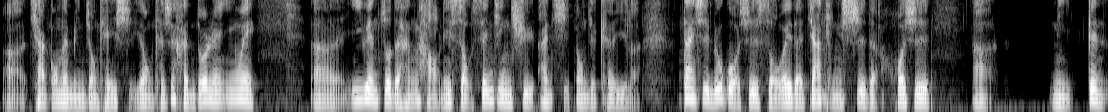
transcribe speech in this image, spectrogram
啊洽公的民众可以使用。可是很多人因为呃医院做的很好，你手伸进去按启动就可以了。但是如果是所谓的家庭式的，或是啊你更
